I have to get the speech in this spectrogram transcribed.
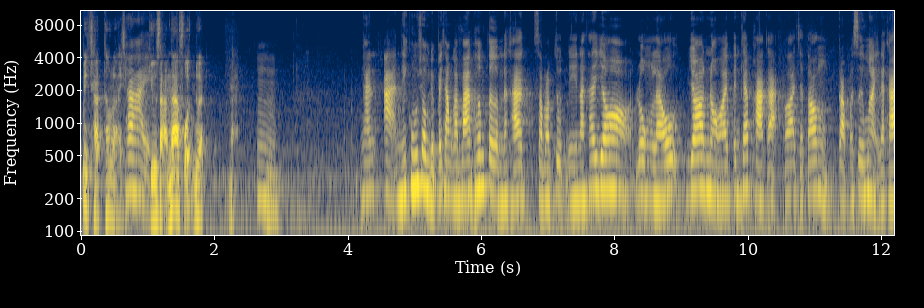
ไม่ชัดเท่าไหร่ใช่คิวสามหน้าฝนด้วยนะอืม งั้นอะนี่คุณผู้ชมเดี๋ยวไปทำการบ้านเพิ่มเติมนะคะสำหรับจุดนี้นะถ้าย่อลงแล้วย่อน้อยเป็นแค่พักอะก็อาจจะต้องกลับมาซื้อใหม่นะคะ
